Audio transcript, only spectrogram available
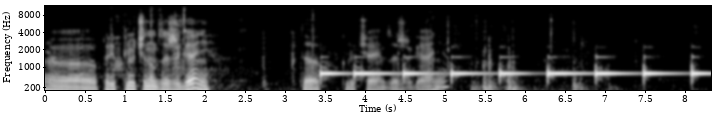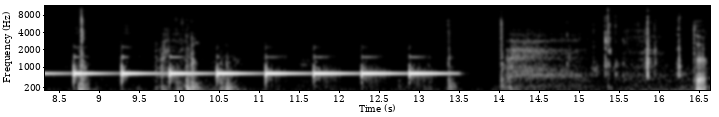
э, при включенном зажигании так, Включаем зажигание. Так,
